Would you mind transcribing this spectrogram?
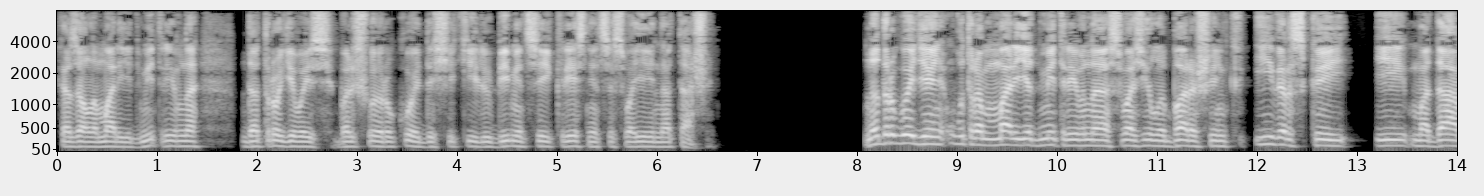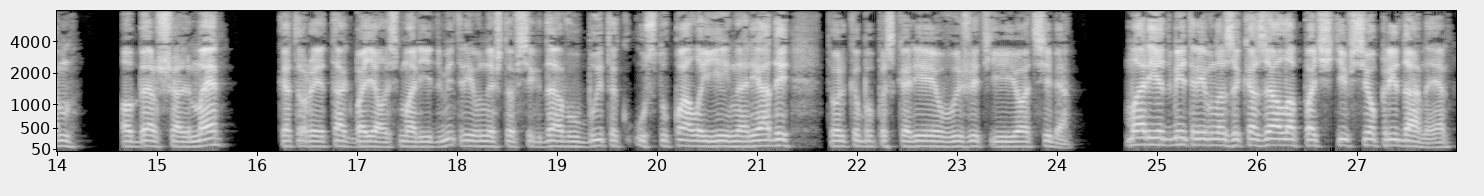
сказала Марья Дмитриевна, дотрогиваясь большой рукой до щеки любимицы и крестницы своей Наташи. На другой день утром Марья Дмитриевна свозила барышень к Иверской и мадам Обершальме, которая так боялась Марьи Дмитриевны, что всегда в убыток уступала ей наряды, только бы поскорее выжить ее от себя. Марья Дмитриевна заказала почти все приданое.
